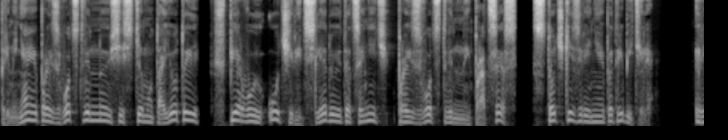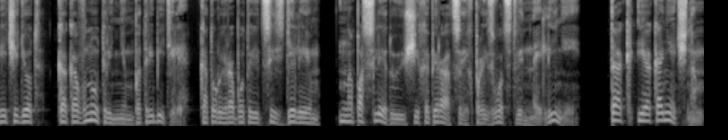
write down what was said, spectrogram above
Применяя производственную систему Тойоты, в первую очередь следует оценить производственный процесс с точки зрения потребителя. Речь идет как о внутреннем потребителе, который работает с изделием на последующих операциях производственной линии, так и о конечном,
